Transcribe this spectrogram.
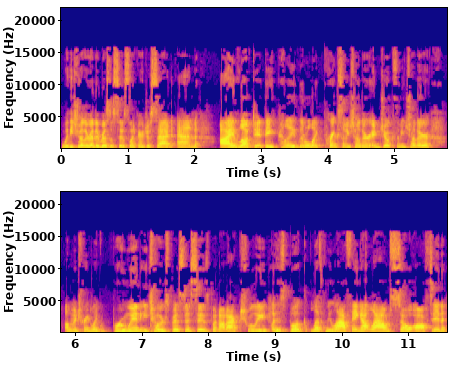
with each other and their businesses like i just said and I loved it. They play little like pranks on each other and jokes on each other um, and trying to like ruin each other's businesses, but not actually. This book left me laughing out loud so often.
